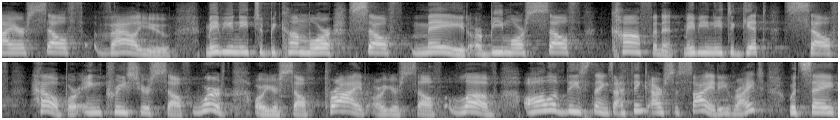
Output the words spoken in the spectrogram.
higher self value. Maybe you need to become more self made or be more self confident. Maybe you need to get self help or increase your self worth or your self pride or your self love. All of these things, I think our society, right, would say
